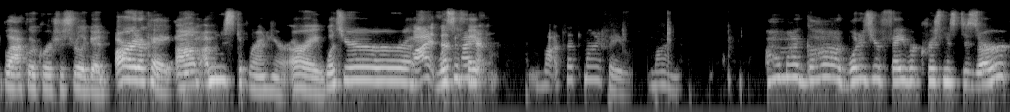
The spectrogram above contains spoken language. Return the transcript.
black licorice. is really good. All right, okay. Um, I'm gonna skip around here. All right, what's your my, what's that's, the my, favorite? my, that's my favorite. Mine. Oh my god, what is your favorite Christmas dessert?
